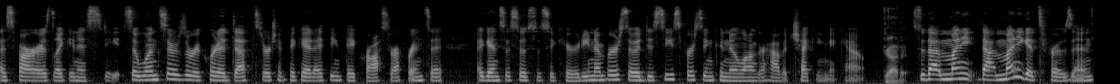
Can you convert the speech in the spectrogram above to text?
as far as like an estate. So once there's a recorded death certificate, I think they cross reference it against a social security number. So a deceased person can no longer have a checking account. Got it. So that money that money gets frozen.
